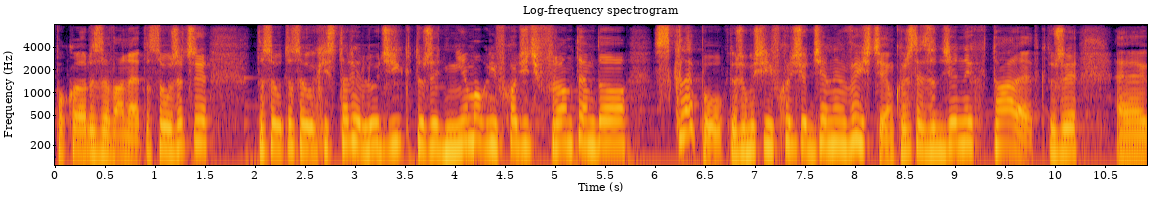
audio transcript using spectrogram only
pokoloryzowane, to są rzeczy, to są, to są historie ludzi, którzy nie mogli wchodzić frontem do sklepu, którzy musieli wchodzić oddzielnym wyjściem, korzystać z oddzielnych toalet, którzy, e,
